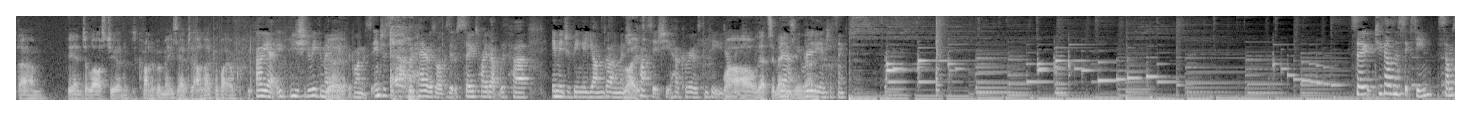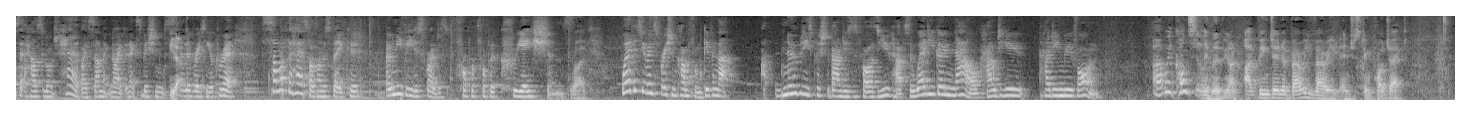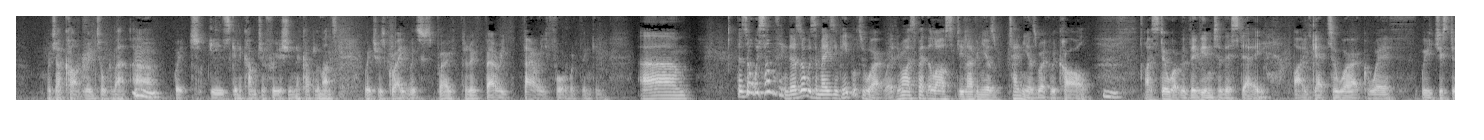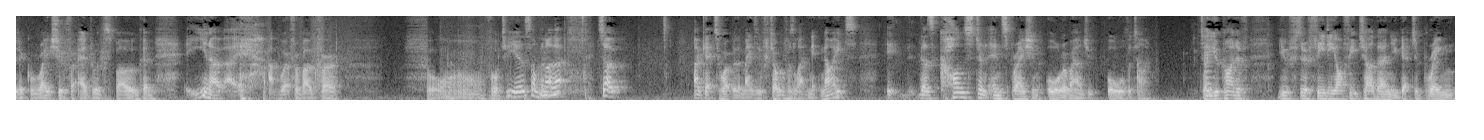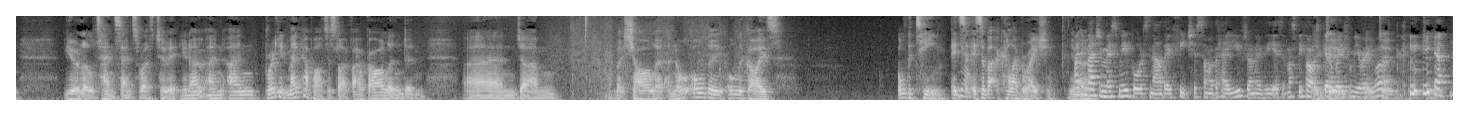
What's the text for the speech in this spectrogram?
um, the end of last year, and it was kind of amazing. I, I like a biography. Oh yeah, you- should read the Mary Yeah, yeah. Pickford one. It's interesting about her hair as well because it was so tied up with her image of being a young girl, and when Right. she cut it, she, her career was completely damaged. Wow, that's amazing. Yeah, really interesting. So, 2016, Somerset House launched Hair by Sam McKnight, an exhibition Yeah. celebrating your career. Some of the hairstyles on display could only be described as proper, proper creations. Right. Where does your inspiration come from, given that uh, nobody's pushed the boundaries as far as you have? So, where do you go now? How do you how do you move on? Uh, we're constantly moving on. I've been doing a very, very interesting project, which I can't really talk about, um, which is going to come to fruition in a couple of months, which was great. It was very, very, very, forward thinking. Um, there's always something. There's always amazing people to work with. You know, I spent the last 11 years, 10 years working with Karl. I still work with Vivienne to this day. I get to work with. We just did a great shoot for Edwards Vogue, and you know, I, I've worked for Vogue for for 40 years, something like that. So I get to work with amazing photographers like Nick Knight. It, there's constant inspiration all around you all the time. So you kind of you're sort of feeding off each other, and you get to bring your little ten cents worth to it, you know. And and brilliant makeup artists like Val Garland and and um, like Charlotte and all, all the all the guys. All the team. It's Yeah. it's about a collaboration. You I'd imagine most mood boards now they feature some of the hair you've done over the years. It must be hard They to get do, away from your own they work. do, do. yeah.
